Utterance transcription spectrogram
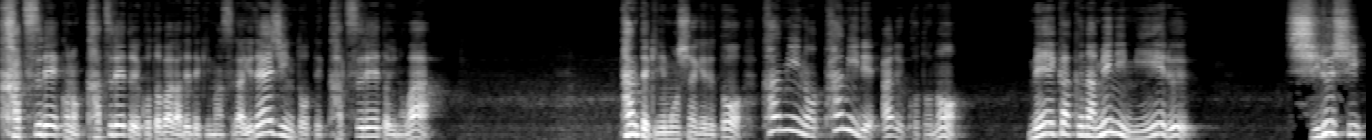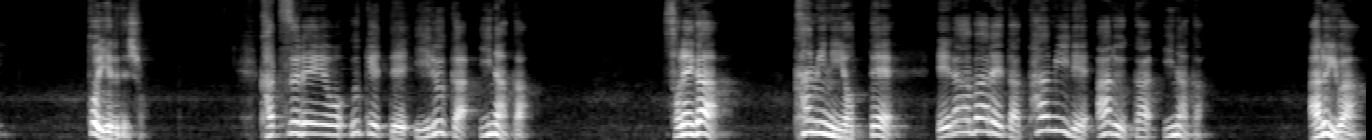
割礼、この割礼という言葉が出てきますが、ユダヤ人にとって割礼というのは、端的に申し上げると、神の民であることの明確な目に見える印と言えるでしょう。割礼を受けているか否か、それが神によって選ばれた民であるか否か、あるいは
